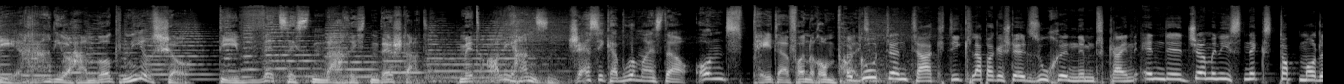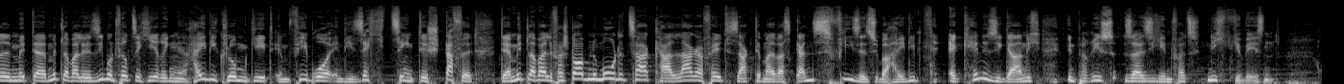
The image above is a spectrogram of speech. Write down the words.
Die Radio Hamburg News Show. Die witzigsten Nachrichten der Stadt. Mit Olli Hansen, Jessica Burmeister und Peter von Rumpold. Guten Tag. Die Klappergestellsuche nimmt kein Ende. Germany's Next Topmodel mit der mittlerweile 47-jährigen Heidi Klum geht im Februar in die 16. Staffel. Der mittlerweile verstorbene Modezar Karl Lagerfeld sagte mal was ganz Fieses über Heidi. Er kenne sie gar nicht. In Paris sei sie jedenfalls nicht gewesen.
